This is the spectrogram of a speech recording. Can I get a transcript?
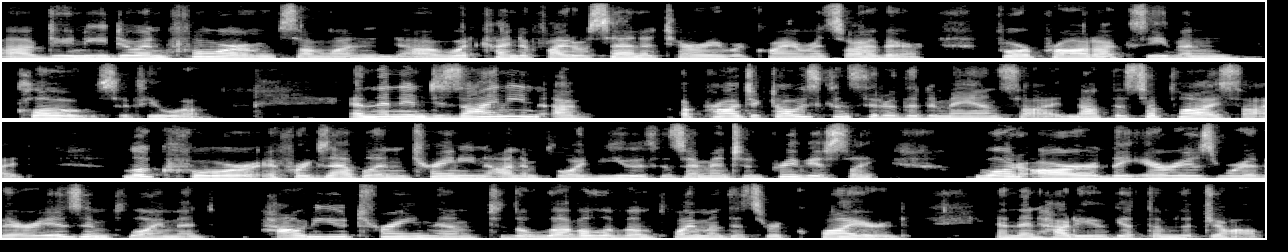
Uh, do you need to inform someone? Uh, what kind of phytosanitary requirements are there for products, even clothes, if you will? And then in designing a, a project, always consider the demand side, not the supply side. Look for, for example, in training unemployed youth, as I mentioned previously, what are the areas where there is employment? How do you train them to the level of employment that's required? And then how do you get them the job?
